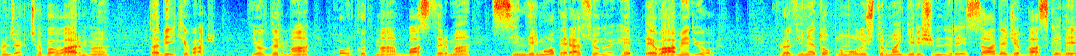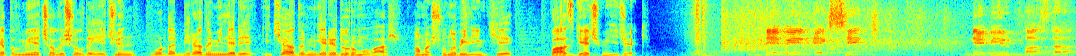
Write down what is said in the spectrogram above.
Ancak çaba var mı? Tabii ki var. Yıldırma, korkutma, bastırma, sindirme operasyonu hep devam ediyor. Rafine toplum oluşturma girişimleri sadece baskıyla yapılmaya çalışıldığı için burada bir adım ileri, iki adım geri durumu var. Ama şunu bilin ki vazgeçmeyecek. Ne bir eksik ne bir fazla.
